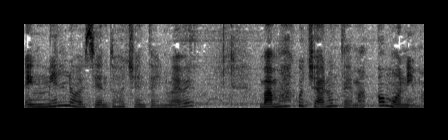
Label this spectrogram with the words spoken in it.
en 1989, vamos a escuchar un tema homónimo.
